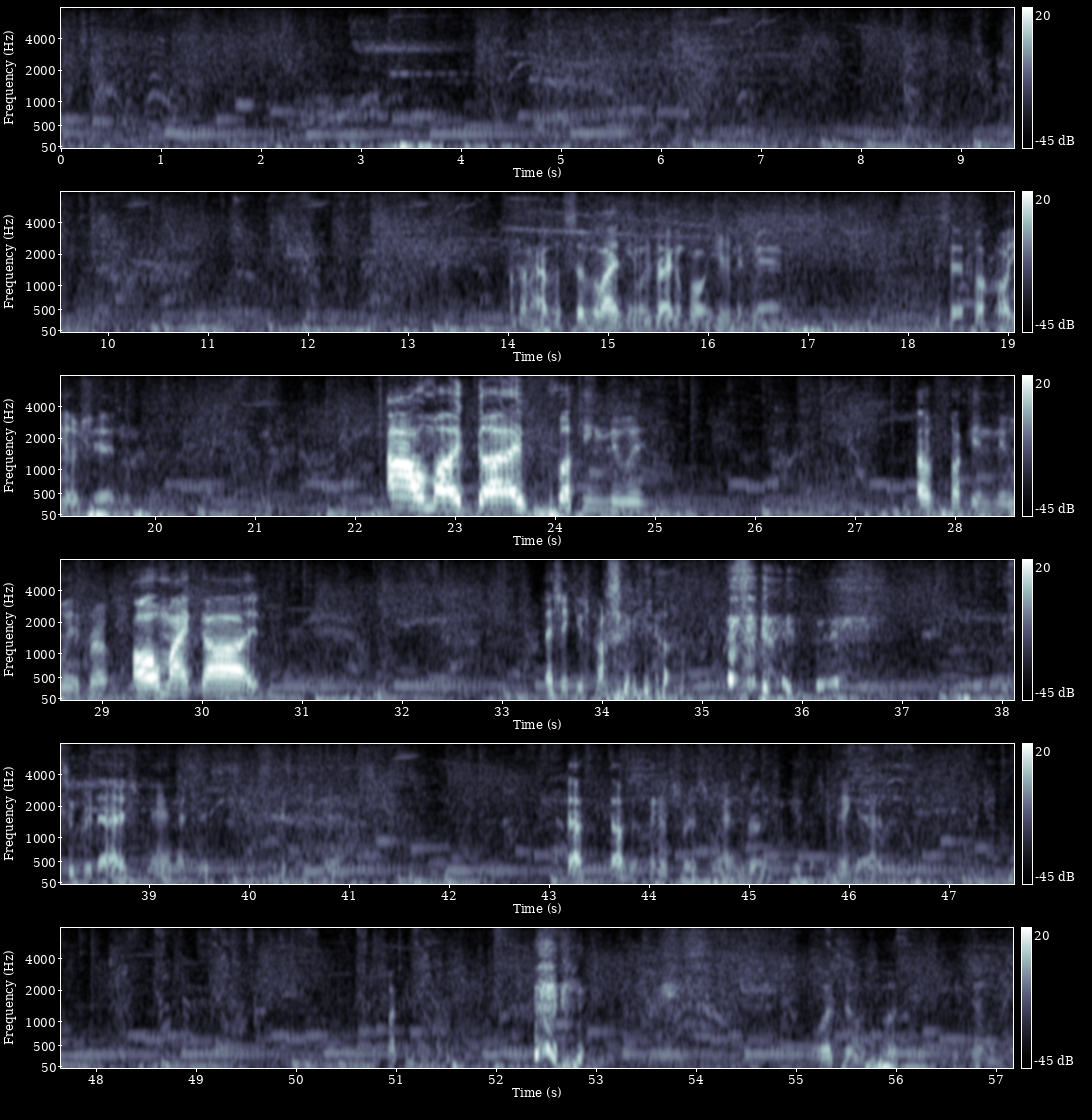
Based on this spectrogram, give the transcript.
I'm trying to have a civilized game of Dragon Ball here. This man just said, fuck all your shit. Oh my god, I fucking knew it. I fucking knew it, bro. Oh my god. That shit keeps crossing me up. Super dash, man. That's just, just too good. That, that was this nigga's first win, bro. He can get such a big head. Fuck is he, What the fuck is he doing?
